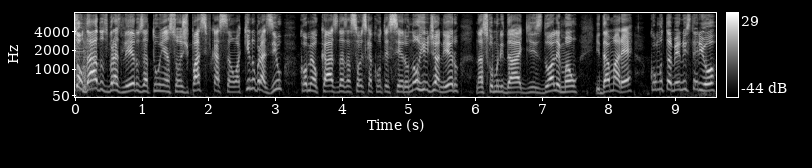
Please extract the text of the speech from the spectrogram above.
Os soldados brasileiros atuam em ações de pacificação aqui no Brasil, como é o caso das ações que aconteceram no Rio de Janeiro, nas comunidades do Alemão e da Maré, como também no exterior,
